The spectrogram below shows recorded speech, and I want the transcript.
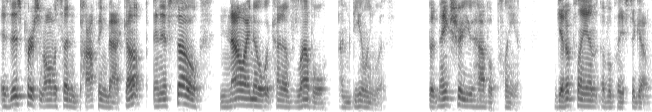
is this person all of a sudden popping back up? And if so now i know what kind of level i'm dealing with. But make sure you have a plan. Get a plan of a place to go.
